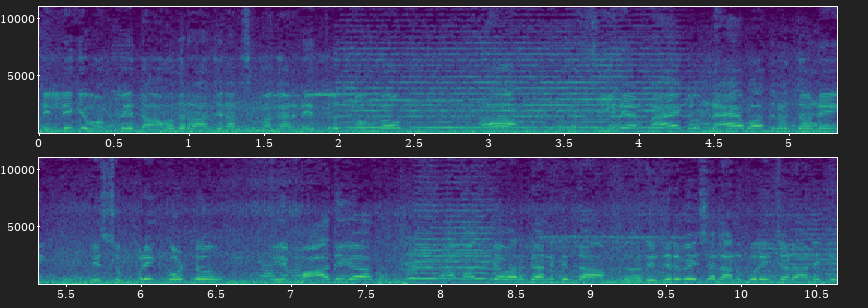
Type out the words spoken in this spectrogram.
ఢిల్లీకి పంపి దామోదర రాజనరసింహ గారి నేతృత్వంలో సీనియర్ నాయకులు న్యాయవాదులతోని ఈ సుప్రీంకోర్టు ఈ మాదిగ సామాజిక వర్గానికి దా రిజర్వేషన్ అనుకూలించడానికి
